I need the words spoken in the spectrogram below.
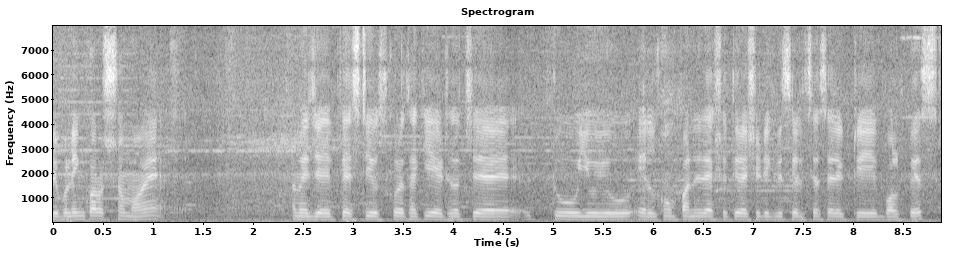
রিবোলিং করার সময় আমি যে পেস্টটি ইউজ করে থাকি, এটি হচ্ছে টু ইউ এল কোম্পানির একশো তিরাশি ডিগ্রি সেলসিয়াসের একটি বল পেস্ট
